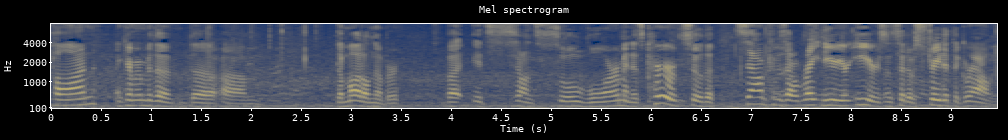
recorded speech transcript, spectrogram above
Conn. I can't remember the the um, the model number, but it sounds so warm and it's curved, so the sound comes out right near your ears instead of straight at the ground.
